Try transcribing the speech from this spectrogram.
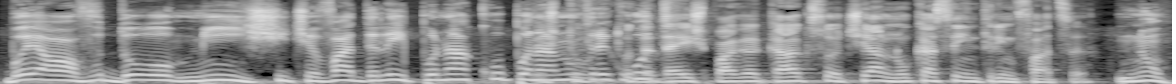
Băi, au avut 2000 și ceva de lei până acum, până Deci anul tu, tu trecut. dădeai șpagă ca act social, nu ca să intri în față. Nu.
